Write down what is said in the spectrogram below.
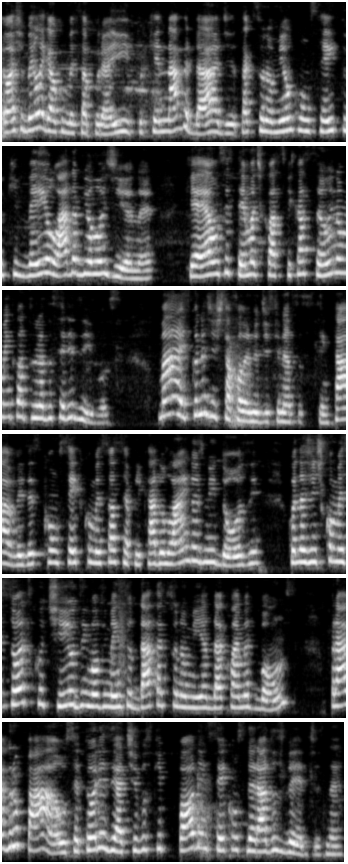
eu acho bem legal começar por aí, porque na verdade, taxonomia é um conceito que veio lá da biologia, né? Que é um sistema de classificação e nomenclatura dos seres vivos. Mas quando a gente está falando de finanças sustentáveis, esse conceito começou a ser aplicado lá em 2012, quando a gente começou a discutir o desenvolvimento da taxonomia da Climate Bonds, para agrupar os setores e ativos que podem ser considerados verdes, né?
